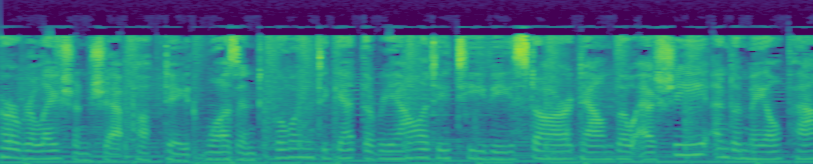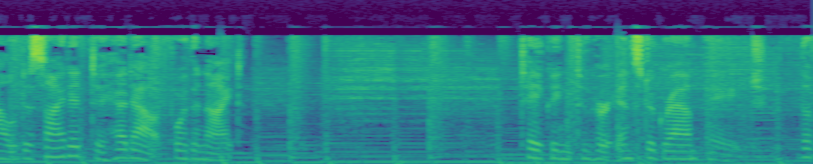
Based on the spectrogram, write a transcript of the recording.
Her relationship update wasn't going to get the reality TV star down though as she and a male pal decided to head out for the night. Taking to her Instagram page, the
